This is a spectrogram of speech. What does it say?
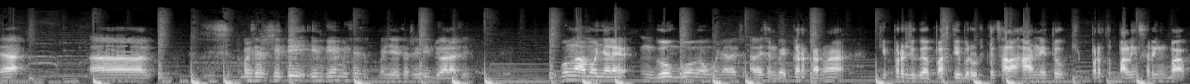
ya uh, Manchester City intinya Manchester City juara sih. Gue nggak mau nyalain gue gue nggak mau nyalain Alisson Becker karena kiper juga pasti berbuat kesalahan. Itu kiper tuh paling sering pak.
